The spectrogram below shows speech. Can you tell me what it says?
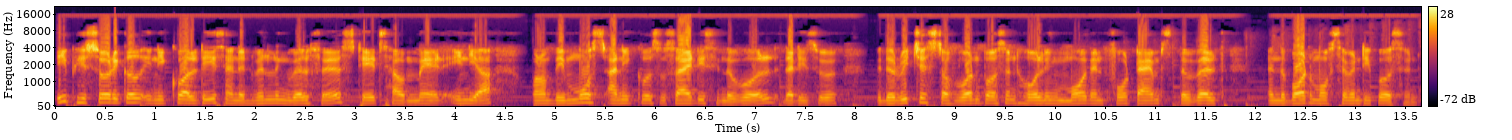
Deep historical inequalities and dwindling welfare states have made India one of the most unequal societies in the world, that is, uh, with the richest of 1% holding more than 4 times the wealth and the bottom of 70%.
